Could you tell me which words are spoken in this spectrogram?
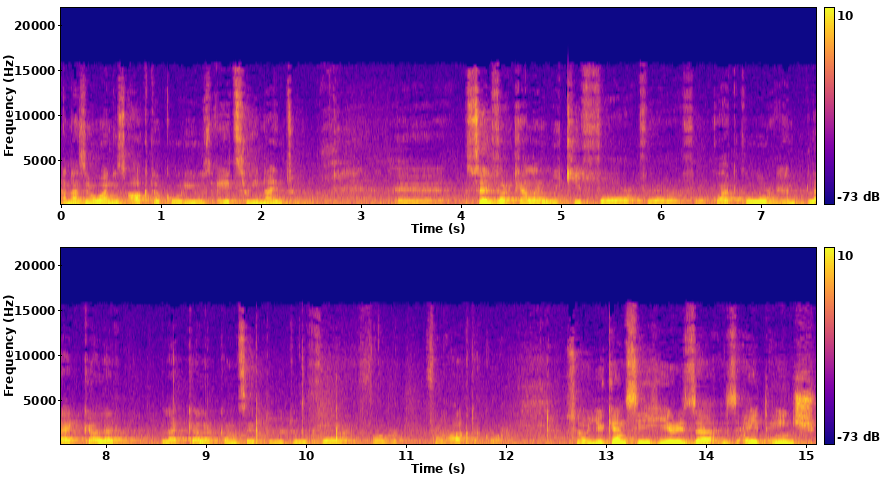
Another one is octa core, use 8392. Uh, silver color we keep for, for, for quad core and black color black color concept we do for for for octa core so you can see here is a is 8 inch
